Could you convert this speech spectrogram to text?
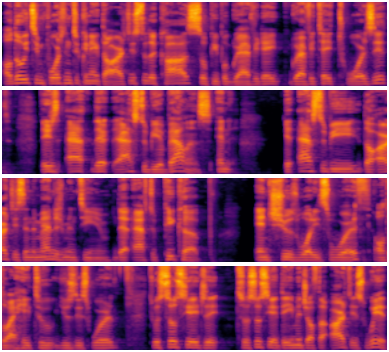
Although it's important to connect the artist to the cause so people gravitate gravitate towards it, there's a, there has to be a balance, and it has to be the artist and the management team that have to pick up and choose what it's worth. Although I hate to use this word to associate it to associate the image of the artist with.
